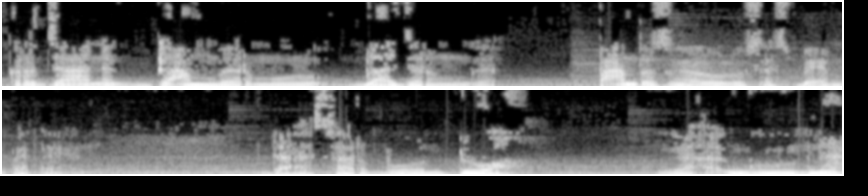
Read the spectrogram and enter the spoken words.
Kerjaannya gambar mulu, belajar enggak. pantas nggak lulus SBMPTN. Dasar bodoh, nggak guna.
